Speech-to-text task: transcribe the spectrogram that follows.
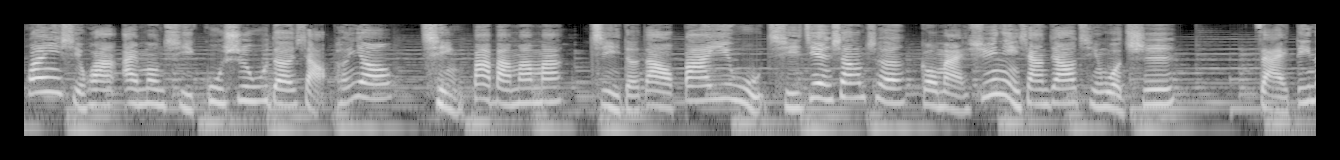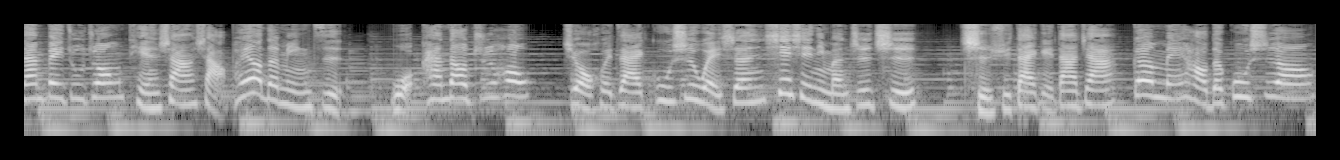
欢迎喜欢爱梦奇故事屋的小朋友，请爸爸妈妈记得到八一五旗舰商城购买虚拟香蕉，请我吃。在订单备注中填上小朋友的名字，我看到之后就会在故事尾声谢谢你们支持，持续带给大家更美好的故事哦。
